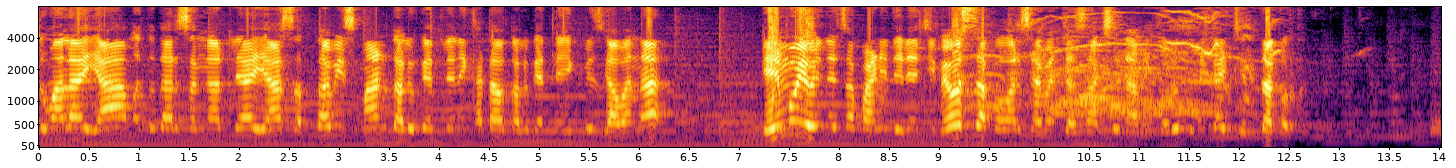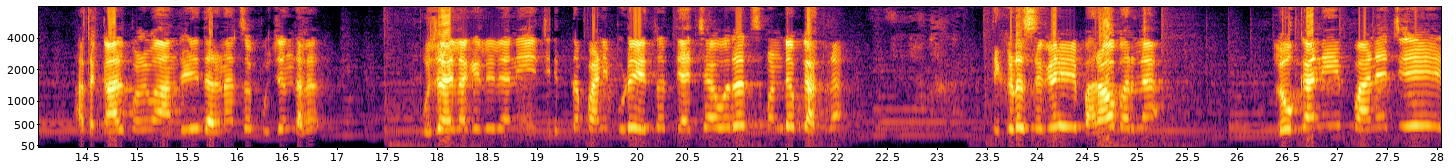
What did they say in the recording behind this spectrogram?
तुम्हाला या मतदारसंघातल्या या सत्तावीस मान तालुक्यातल्या आणि खटाव तालुक्यातल्या एकवीस गावांना टेंबू योजनेचा पाणी देण्याची व्यवस्था पवार साहेबांच्या साक्षीने आम्ही करू तुम्ही काही चिंता करू नका. आता काल परवा आंधळी धरणाचं पूजन झालं. पूजायला गेलेल्याने जिथं पाणी पुढे येतं त्याच्यावरच मंडप घातला. तिकडं सगळे भराव भरला. लोकांनी पाण्याचे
